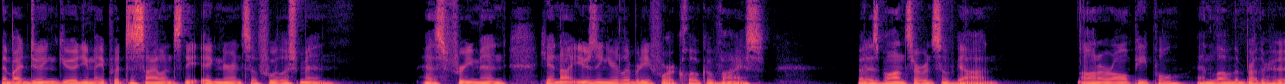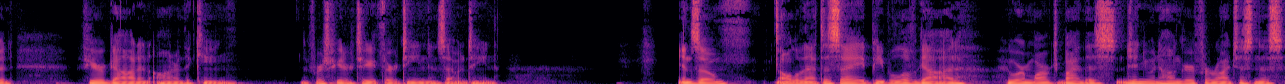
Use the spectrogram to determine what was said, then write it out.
that by doing good you may put to silence the ignorance of foolish men. As free men, yet not using your liberty for a cloak of vice, but as bondservants of God. Honor all people and love the brotherhood, fear God and honor the king. 1 Peter 2 13 and 17. And so, all of that to say, people of God, who are marked by this genuine hunger for righteousness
